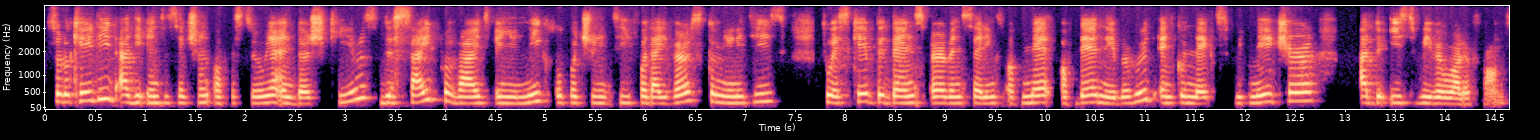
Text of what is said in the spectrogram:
So located at the intersection of Astoria and Dutch Kills, the site provides a unique opportunity for diverse communities to escape the dense urban settings of, net, of their neighborhood and connect with nature at the East River waterfront.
